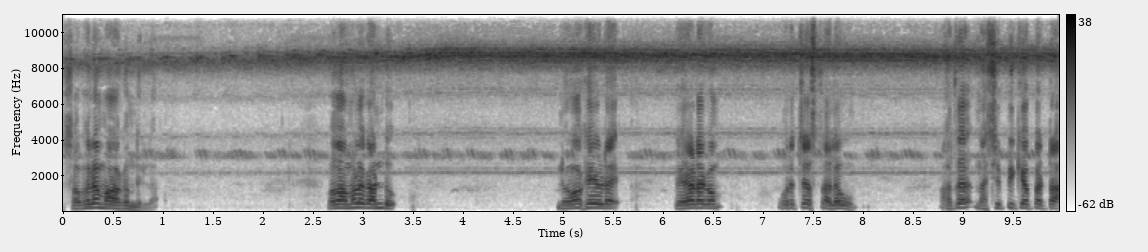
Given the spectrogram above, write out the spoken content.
സഫലമാകുന്നില്ല. അപ്പോൾ നമ്മൾ കണ്ടു. നോഹയുടെ പേടകം ഉറച്ച സ്ഥലവും അത് നശിപ്പിക്കപ്പെട്ട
